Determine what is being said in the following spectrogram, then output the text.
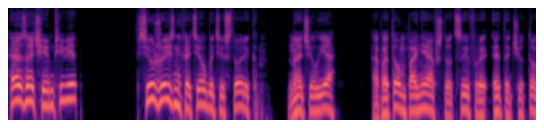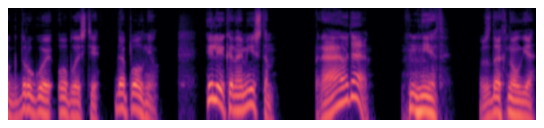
А зачем тебе? Всю жизнь хотел быть историком. Начал я, а потом, поняв, что цифры — это чуток к другой области, дополнил. Или экономистом. Правда? Нет, вздохнул я.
